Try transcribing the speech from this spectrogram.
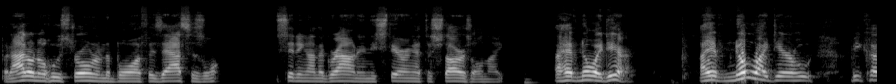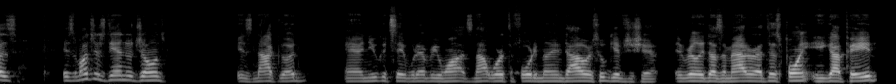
but I don't know who's throwing him the ball if his ass is sitting on the ground and he's staring at the stars all night. I have no idea. I have no idea who because as much as Daniel Jones is not good, and you could say whatever you want, it's not worth the forty million dollars. Who gives a shit? It really doesn't matter at this point. He got paid.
